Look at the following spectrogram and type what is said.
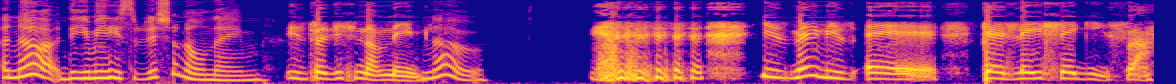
Uh, no, do you mean his traditional name? His traditional name? No. his name is uh, Gedle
